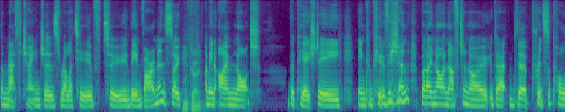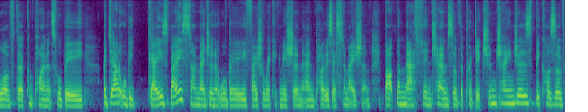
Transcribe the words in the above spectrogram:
the math changes relative to the environment. So, Okay. I mean, I'm not the PhD in computer vision, but I know enough to know that the principle of the components will be, I doubt it will be gaze based. I imagine it will be facial recognition and pose estimation. But the math in terms of the prediction changes because of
